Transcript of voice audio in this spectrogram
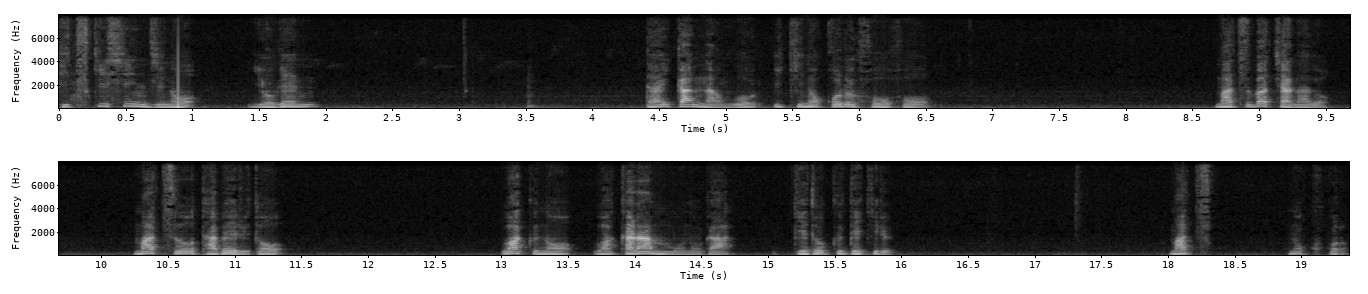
火付神事の予言。大観難を生き残る方法。松葉茶など松を食べると枠のわからんものが解毒できる。松の心。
